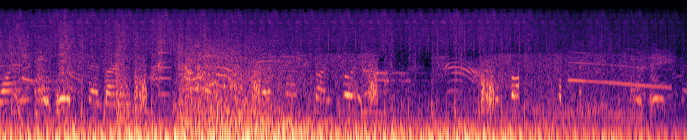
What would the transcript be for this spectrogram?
one eight seven. Let's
